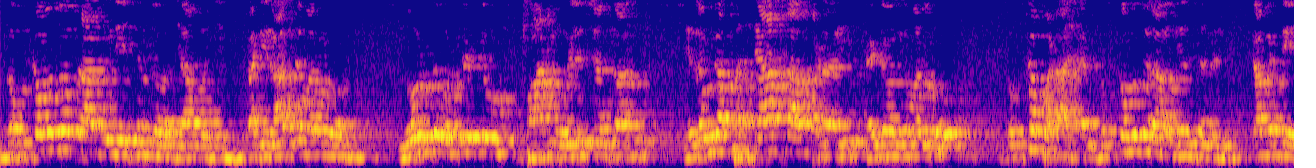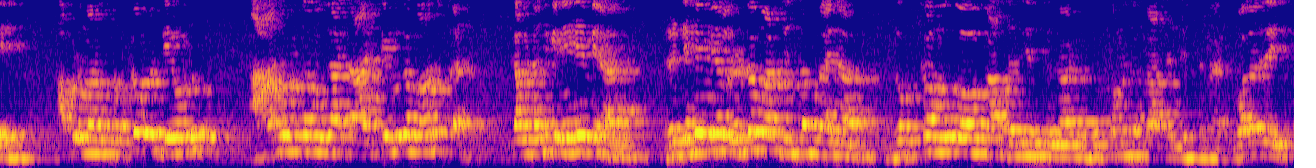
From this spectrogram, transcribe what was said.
దుఃఖముతో ప్రార్థన చేసిందో జాబ్ వచ్చింది. వాటి రాత్రి మనము నోటితో ఒట్టెట్టు పాటలు ఒళ్ళించడం కాదు. నిజంగా పశ్చాత్తాపడాలి. రెండవది మనము దుఃఖపడాలి. కానీ దుఃఖముతో రావు దేవుని కాబట్టి అప్పుడు మనం దుఃఖమును దేవుడు ఆనందముగా నాట్యముగా మారుస్తాడు. కాబట్టి అందుకే నెహేమియా నెహేమియాలో రెండో మాట చూసినప్పుడు ఆయన దుఃఖముతో ప్రార్థన చేస్తున్నాడు దుఃఖముతో ప్రార్థన చేస్తున్నాడు. మొదటిది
